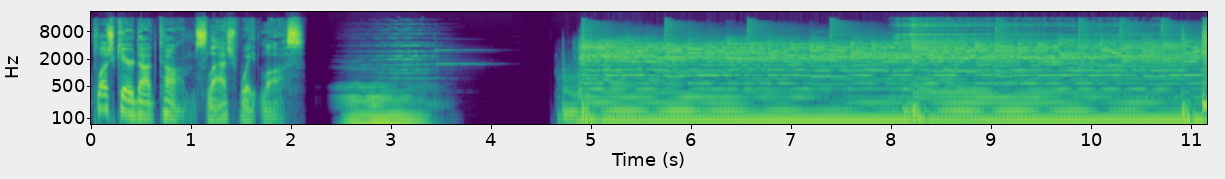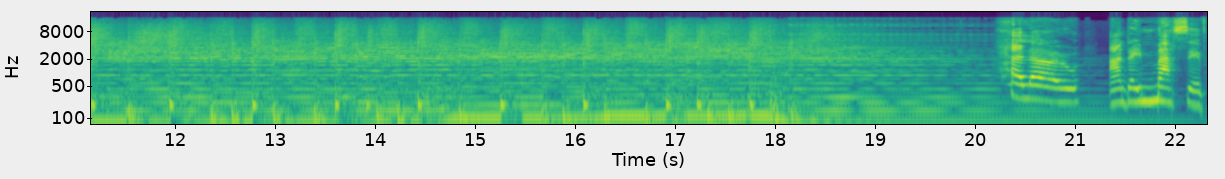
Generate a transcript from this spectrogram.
plushcare.com slash weight loss. Hello and a massive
